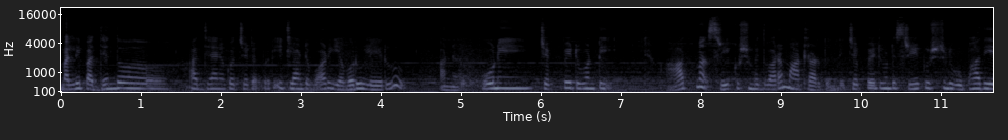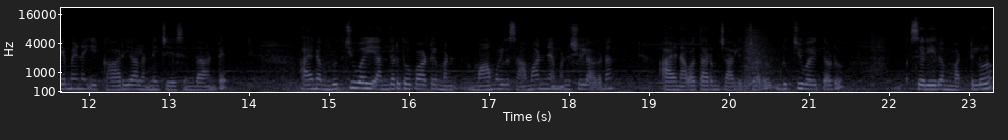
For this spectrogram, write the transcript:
మళ్ళీ పద్దెనిమిదో అధ్యాయానికి వచ్చేటప్పటికి ఇట్లాంటి వాడు ఎవరూ లేరు. అన్నాడు. పోనీ చెప్పేటువంటి ఆత్మ శ్రీకృష్ణుడి ద్వారా మాట్లాడుతుంది. చెప్పేటువంటి శ్రీకృష్ణుడి ఉపాధి ఏమైనా ఈ కార్యాలన్నీ చేసిందా అంటే ఆయన మృత్యువై అందరితో పాటే మన్ మామూలుగా సామాన్య మనిషిలాగన ఆయన అవతారం చాలించాడు. మృత్యువైతాడు శరీరం మట్టిలో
